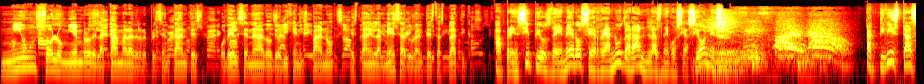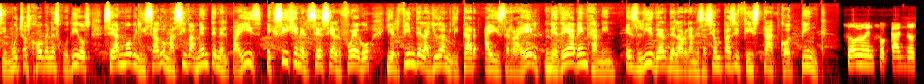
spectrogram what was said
Ni un solo miembro de la Cámara de Representantes o del Senado de origen hispano está en la mesa durante estas pláticas. A principios de enero se reanudarán las negociaciones. Activistas y muchos jóvenes judíos se han movilizado masivamente en el país, exigen el cese al fuego y el fin de la ayuda militar a Israel. Medea Benjamin es líder de la organización pacifista Code Pink. Solo enfocarnos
